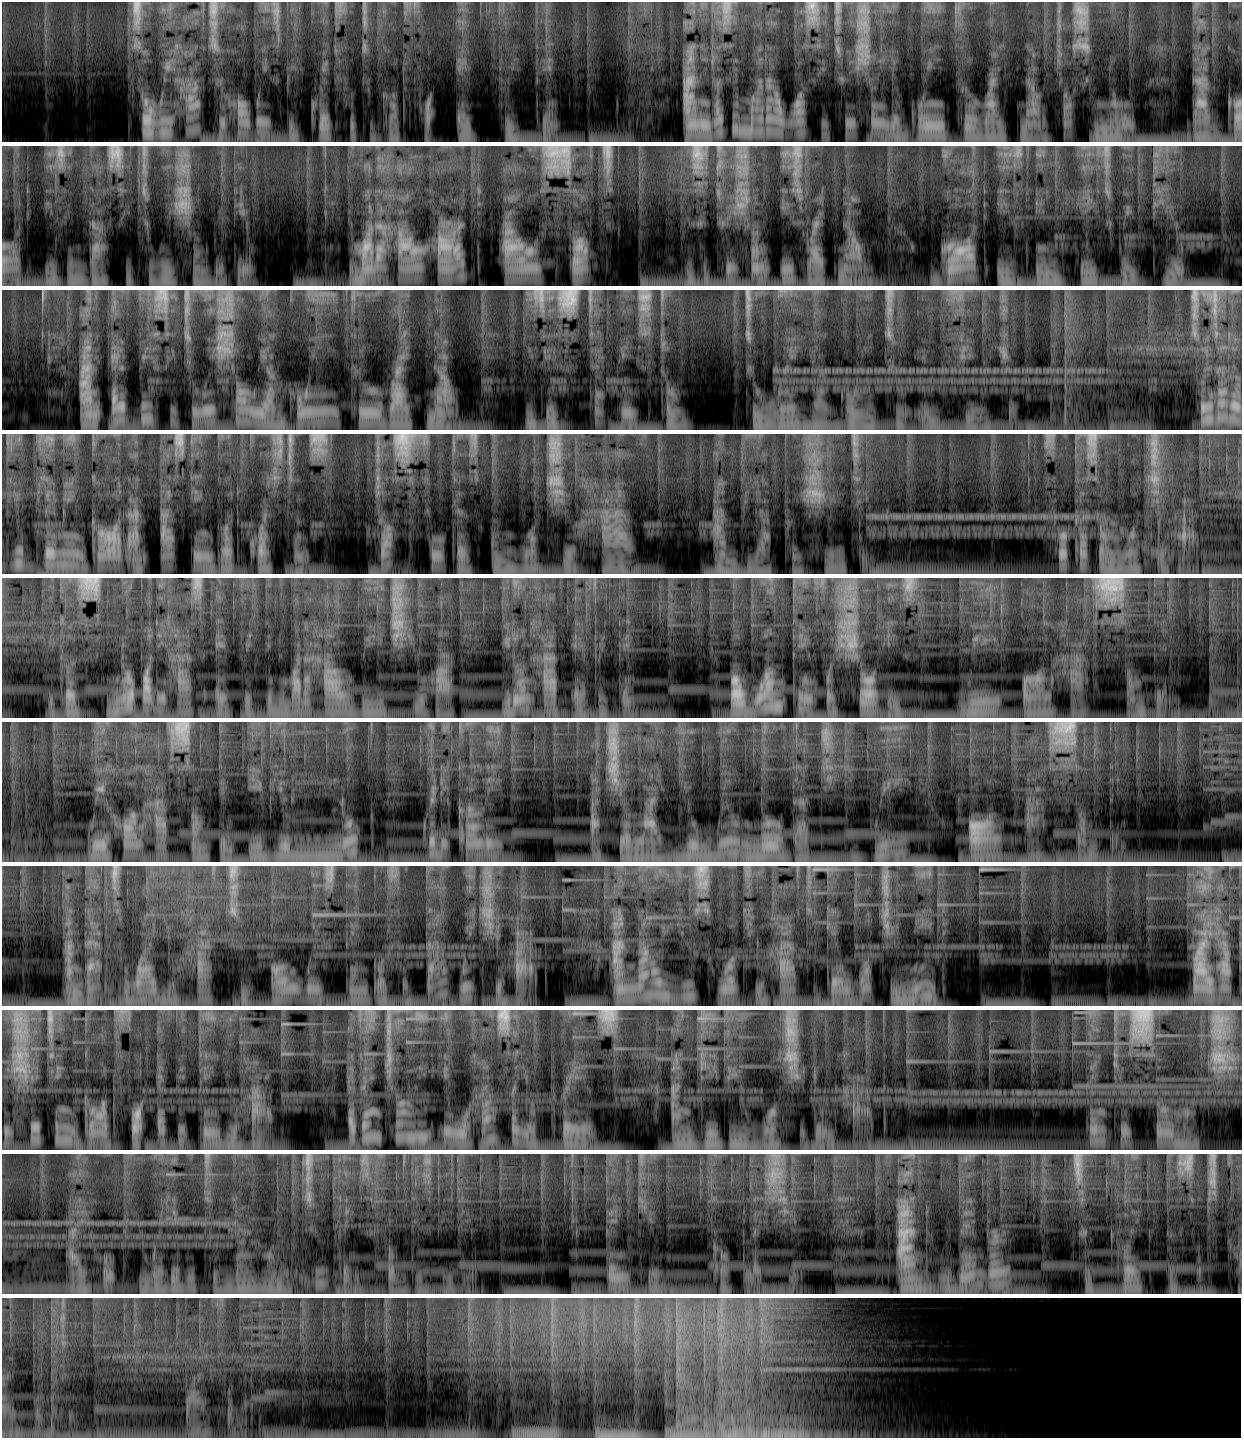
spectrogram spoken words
So we have to always be grateful to God for everything. And it doesn't matter what situation you're going through right now, just know that God is in that situation with you. No matter how hard, how soft the situation is right now, God is in it with you. And every situation we are going through right now is a stepping stone to where you are going to in future. So instead of you blaming God and asking God questions, just focus on what you have and be appreciative. Focus on what you have because nobody has everything. No matter how rich you are, you don't have everything. But one thing for sure is we all have something. We all have something. If you look critically at your life, you will know that we all have something. And that's why you have to always thank God for that which you have. And now use what you have to get what you need. By appreciating God for everything you have, eventually He will answer your prayers and give you what you don't have. Thank you so much. I hope you were able to learn one or two things from this video. Thank you. God bless you. And remember to click the subscribe button. Bye for now.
